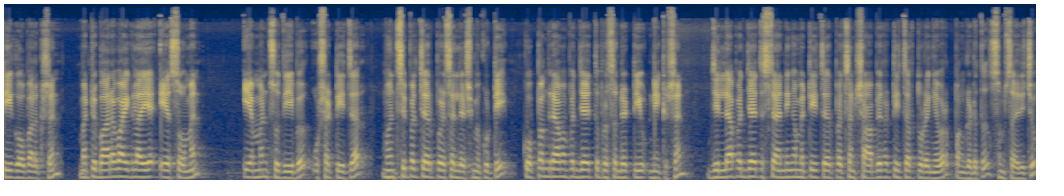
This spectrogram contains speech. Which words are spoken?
ടി ഗോപാലകൃഷ്ണൻ മറ്റു ഭാരവാഹികളായ A Soman M N Sudeep Usha teacher municipal chairperson Lakshmikutty Koppam ഗ്രാമപഞ്ചായത്ത് പ്രസിഡന്റ് ടി ഉണ്ണികൃഷ്ണൻ ജില്ലാ panchayat standing committee chairperson Shabira teacher തുടങ്ങിയവർ പങ്കെടുത്ത് സംസാരിച്ചു.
